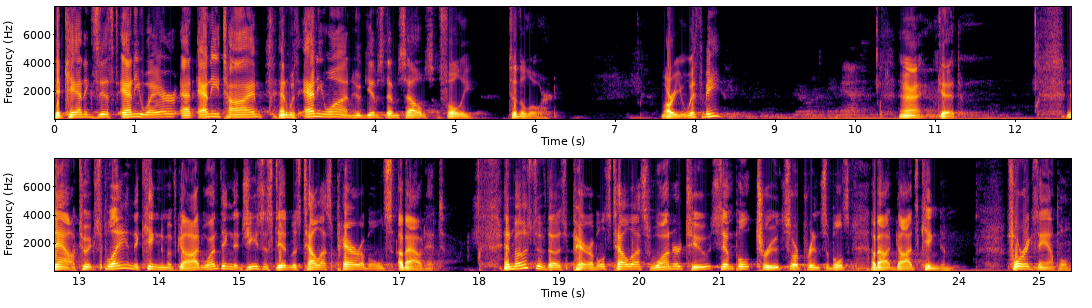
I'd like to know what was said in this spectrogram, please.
It can exist anywhere, at any time, and with anyone who gives themselves fully to the Lord. Are you with me? All right, good. Now, to explain the kingdom of God, one thing that Jesus did was tell us parables about it. And most of those parables tell us one or two simple truths or principles about God's kingdom. For example,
